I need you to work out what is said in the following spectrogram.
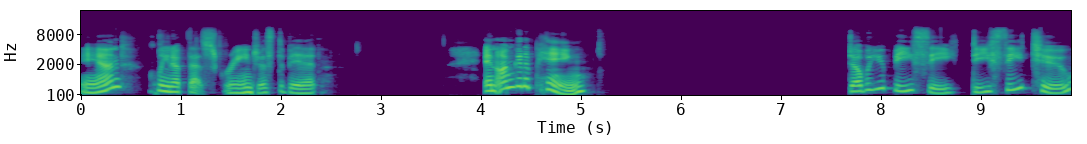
and clean up that screen just a bit. And I'm going to ping WBC DC2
